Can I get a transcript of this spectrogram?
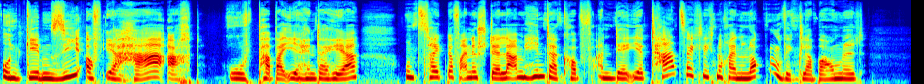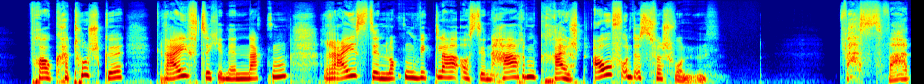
Und geben Sie auf Ihr Haar acht, ruft Papa ihr hinterher und zeigt auf eine Stelle am Hinterkopf, an der ihr tatsächlich noch ein Lockenwickler baumelt. Frau Kartuschke greift sich in den Nacken, reißt den Lockenwickler aus den Haaren, kreischt auf und ist verschwunden. Was war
